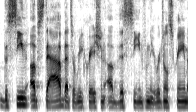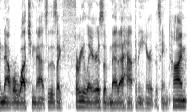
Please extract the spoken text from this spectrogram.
the scene of Stab. That's a recreation of this scene from the original Scream, and now we're watching that. So there's like three layers of meta happening here at the same time.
